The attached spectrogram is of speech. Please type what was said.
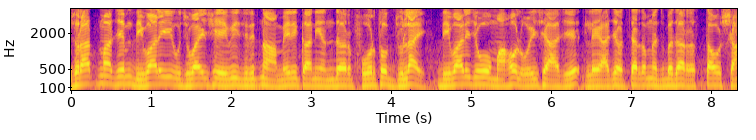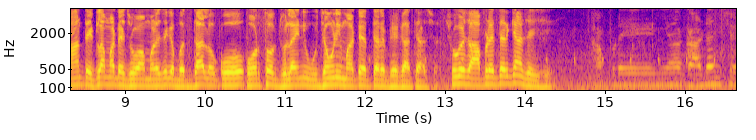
ગુજરાતમાં જેમ દિવાળી ઉજવાય છે એવી જ રીતના અમેરિકાની અંદર ફોર્થ ઓફ જુલાઈ દિવાળી જેવો માહોલ હોય છે આજે. એટલે આજે અત્યારે તમને બધા રસ્તાઓ શાંત એટલા માટે જોવા મળે છે કે બધા લોકો ફોર્થ ઓફ જુલાઈની ઉજવણી માટે અત્યારે ભેગા થયા છે. શું કહે છો? આપણે અત્યારે ક્યાં જઈએ છીએ? આપણે અહીંયા ગાર્ડન છે.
